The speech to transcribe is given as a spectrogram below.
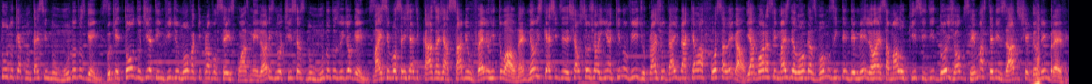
tudo que acontece no mundo dos games. Porque todo dia tem vídeo novo aqui para vocês com as melhores notícias do mundo dos videogames. Mas se você já é de casa, já sabe o velho ritual, né? Não esquece de deixar o seu joinha aqui no vídeo para ajudar e dar aquela força legal. E agora, sem mais delongas, vamos entender melhor essa maluquice de dois jogos remasterizados chegando em breve.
